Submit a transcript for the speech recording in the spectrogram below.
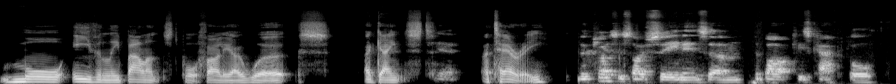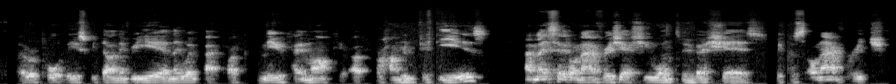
more evenly balanced portfolio works against Yeah. a Terry. The closest I've seen is um, the Barclays Capital a report that used to be done every year, and they went back like in the UK market up for 150 years. And they said on average, yes, you want to invest shares because on average,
